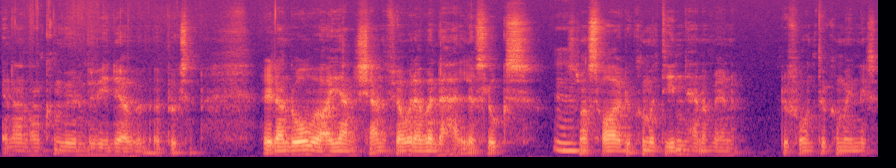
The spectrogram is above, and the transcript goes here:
en annan kommun bredvid där jag var uppvuxen. Redan då var jag igenkänd för jag var där varenda helg och slogs. Så de sa du kommer inte in här mer nu. Du får inte komma in liksom.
